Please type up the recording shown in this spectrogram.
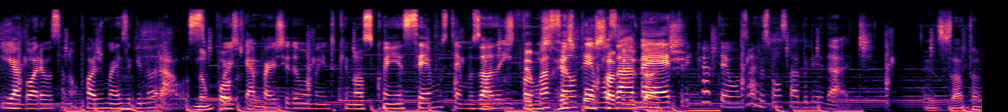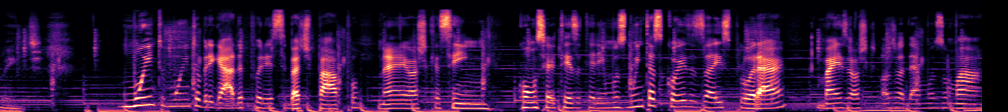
E agora você não pode mais ignorá-las. Não posso. Porque a partir do momento que nós conhecemos, temos a informação, temos, temos a métrica, temos a responsabilidade. Exatamente. Muito, muito obrigada por esse bate-papo, né? Eu acho que assim, com certeza teremos muitas coisas a explorar, mas eu acho que nós já demos uma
